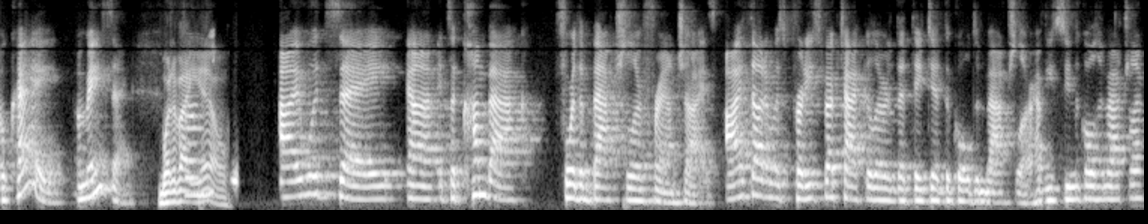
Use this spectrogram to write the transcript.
Okay, amazing. What about For you? I would say uh, it's a comeback for the Bachelor franchise. I thought it was pretty spectacular that they did the Golden Bachelor. Have you seen the Golden Bachelor?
